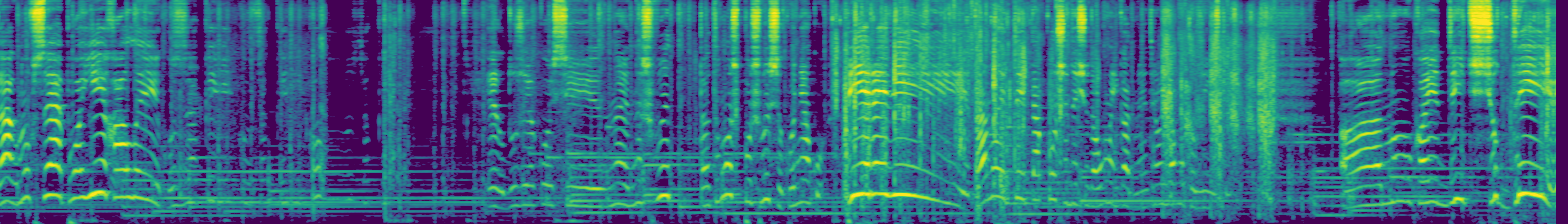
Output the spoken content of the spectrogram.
Так, ну все, поїхали! Козаки, козаки, козаки. Ех, дуже якось е, не, не швидко. Та ти можеш пошвидше, коняку. Привіт! А ну і ти також іди сюди. О май гад, мені треба яблуко з'їсти. А ну-ка, йдіть сюди.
